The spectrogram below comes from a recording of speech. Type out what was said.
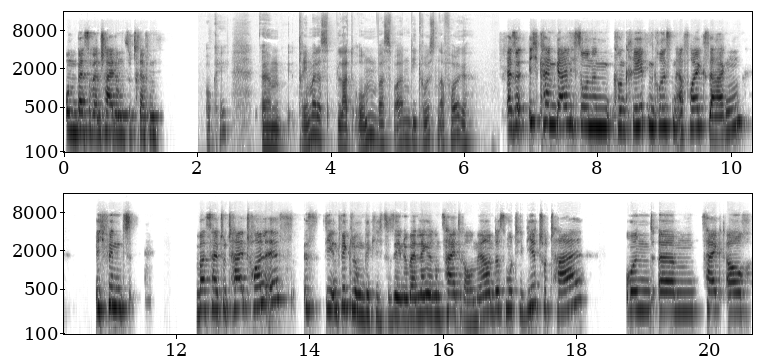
um bessere Entscheidungen zu treffen. Okay. Ähm, drehen wir das Blatt um. Was waren die größten Erfolge? Also ich kann gar nicht so einen konkreten größten Erfolg sagen. Ich finde, was halt total toll ist, ist die Entwicklung wirklich zu sehen über einen längeren Zeitraum. Ja? Und das motiviert total und ähm, zeigt auch,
